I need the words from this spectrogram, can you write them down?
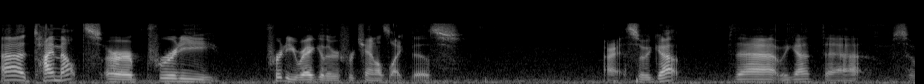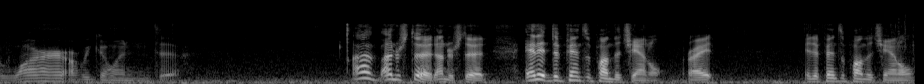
Uh, timeouts are pretty, pretty regular for channels like this. Alright, so we got that, we got that. So why are we going to... Uh, understood, understood. And it depends upon the channel, right? It depends upon the channel,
